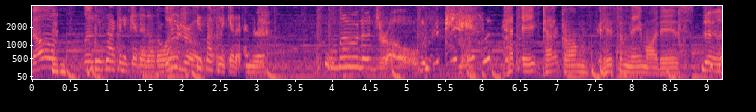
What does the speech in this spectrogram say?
Val? He's not gonna get it otherwise. Ludro. He's not gonna get it anyway. Lunadrome. Hey, Capcom, here's some name ideas. Bill,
